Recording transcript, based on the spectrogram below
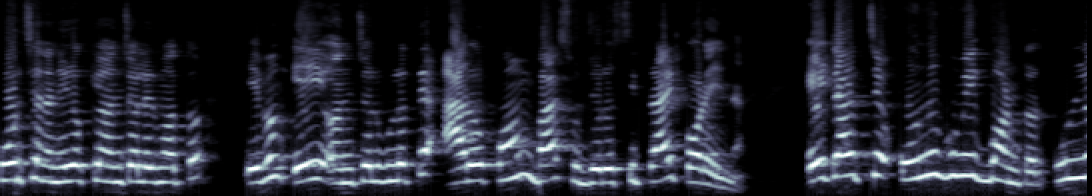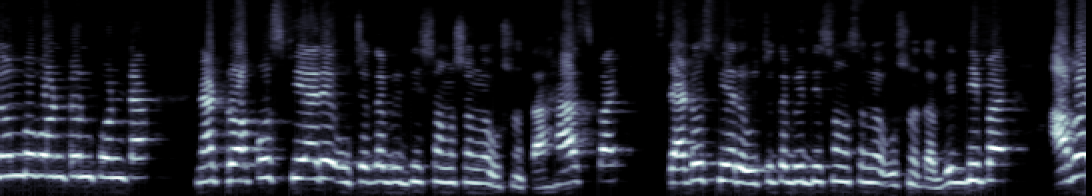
পড়ছে না নিরক্ষীয় অঞ্চলের মতো, এবং এই অঞ্চলগুলোতে আরও কম বা সূর্যরশ্মি প্রায় পড়ে না। এটা হচ্ছে অনুভূমিক বন্টন। উল্লম্ব বন্টন কোনটা? না ট্রপোস্ফিয়ারে উচ্চতা বৃদ্ধির সঙ্গে সঙ্গে উষ্ণতা হ্রাস পায়, স্ট্র্যাটোস্ফিয়ারে উচ্চতা বৃদ্ধির সঙ্গে সঙ্গে উষ্ণতা বৃদ্ধি পায় আবার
